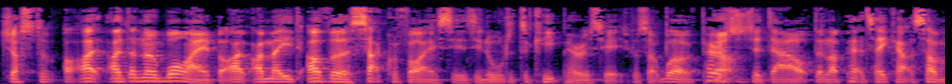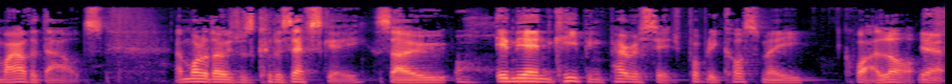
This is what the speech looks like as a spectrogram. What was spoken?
just I, I don't know why, but I, I, made other sacrifices in order to keep Perisic. Because like, well, if Perisic's no. a doubt, then I better take out some of my other doubts, and one of those was Kulusevski. So oh. in the end, keeping Perisic probably cost me quite a lot. Yeah.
